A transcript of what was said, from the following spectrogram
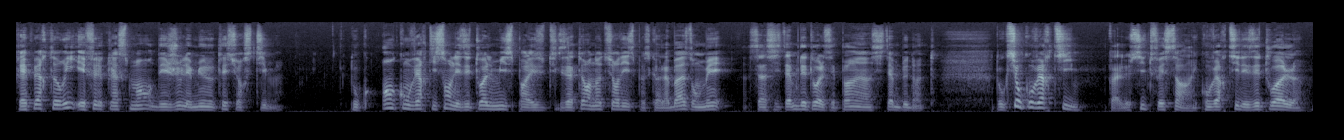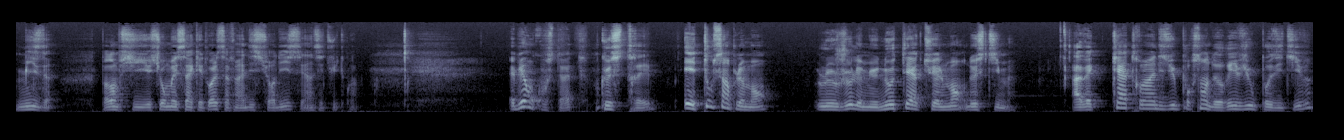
Répertorie et fait le classement des jeux les mieux notés sur Steam. Donc en convertissant les étoiles mises par les utilisateurs en notes sur 10, parce qu'à la base on met, c'est un système d'étoiles, c'est pas un système de notes. Donc si on convertit, enfin le site fait ça, hein, il convertit les étoiles mises, par exemple si, on met 5 étoiles, ça fait un 10 sur 10 et ainsi de suite quoi. Eh bien on constate que Stray est tout simplement le jeu le mieux noté actuellement de Steam, avec 98% de reviews positives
